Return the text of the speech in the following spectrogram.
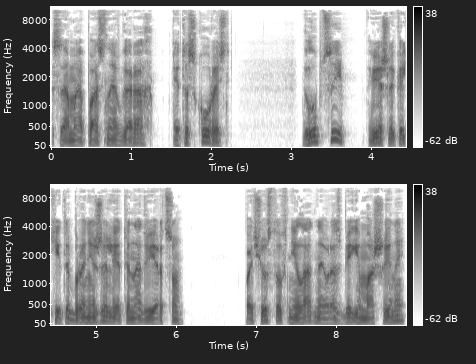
Самое опасное в горах — это скорость, Глупцы вешали какие-то бронежилеты на дверцу. Почувствовав неладное в разбеге машины,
